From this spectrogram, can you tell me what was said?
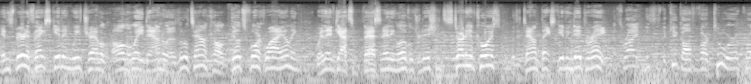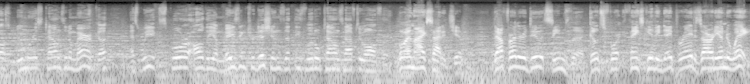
In the spirit of Thanksgiving, we've traveled all the way down to a little town called Goats Fork, Wyoming, where they've got some fascinating local traditions, starting, of course, with the town Thanksgiving Day Parade. That's right. This is the kickoff of our tour across numerous towns in America as we explore all the amazing traditions that these little towns have to offer. Boy, am I excited, Chip. Without further ado, it seems the Goats Fork Thanksgiving Day Parade is already underway.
